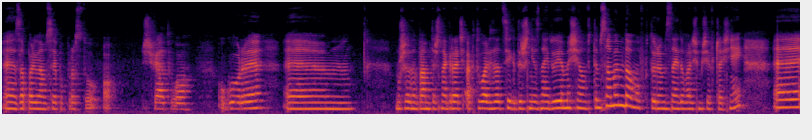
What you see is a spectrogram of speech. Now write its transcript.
E, Zapaliłam sobie po prostu o, światło u góry. Muszę Wam też nagrać aktualizację, gdyż nie znajdujemy się w tym samym domu, w którym znajdowaliśmy się wcześniej. E,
